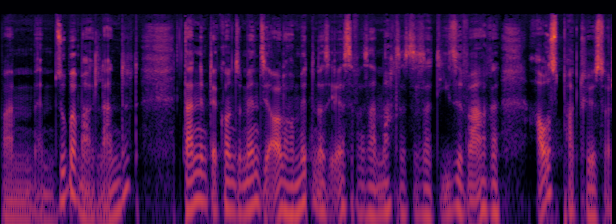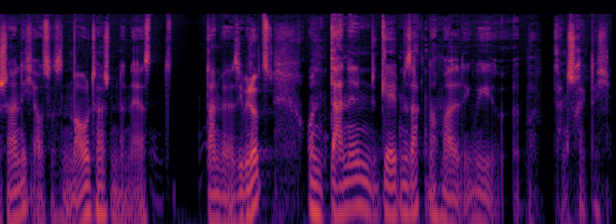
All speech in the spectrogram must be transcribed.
beim im Supermarkt landet. Dann nimmt der Konsument sie auch noch mit und das Erste, was er macht, ist, dass er diese Ware auspackt, höchstwahrscheinlich, aus den Maultaschen, dann erst dann, wenn er sie benutzt und dann im gelben Sack nochmal irgendwie ganz schrecklich.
